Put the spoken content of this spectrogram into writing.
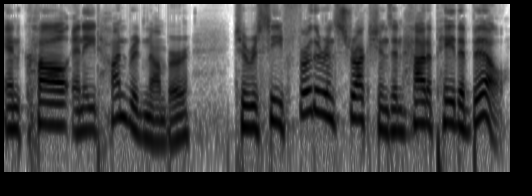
and call an 800 number to receive further instructions on how to pay the bill.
